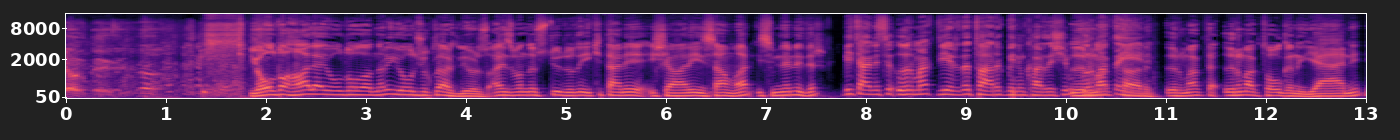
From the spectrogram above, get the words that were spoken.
çok duygusalım. Yolda hala yolda olanlara yolculuklar diliyoruz. Aynı zamanda stüdyoda iki tane şahane insan var. İsimleri nedir? Bir tanesi Irmak, diğeri de Tarık benim kardeşim. Irmak, Irmak da Tarık. yeğenim. Irmak da Irmak Tolga'nın yeğeni.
